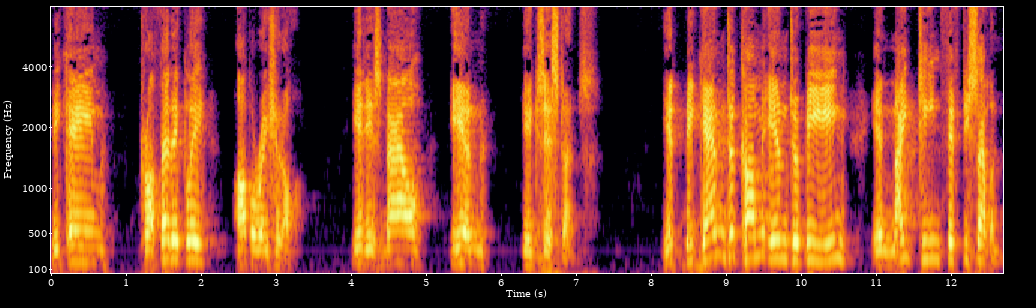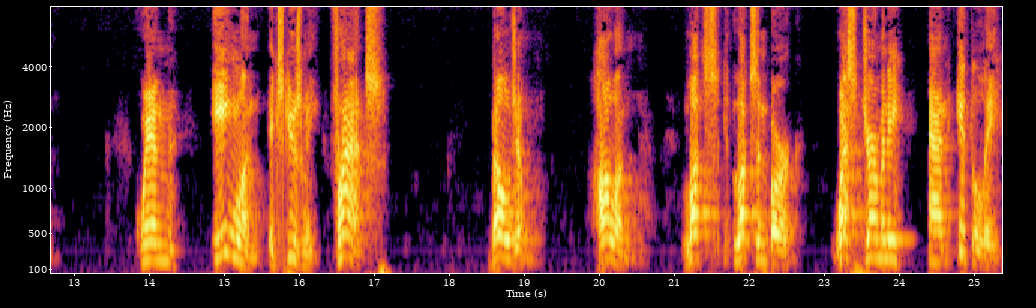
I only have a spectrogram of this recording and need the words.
became prophetically operational. It is now in existence. It began to come into being in 1957 when England, excuse me, France, Belgium, Holland, Lux- Luxembourg, West Germany, and Italy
